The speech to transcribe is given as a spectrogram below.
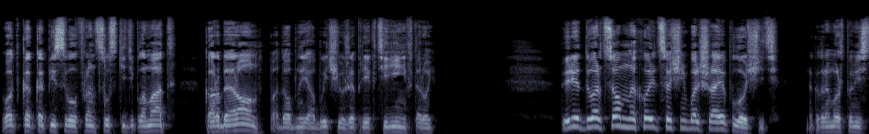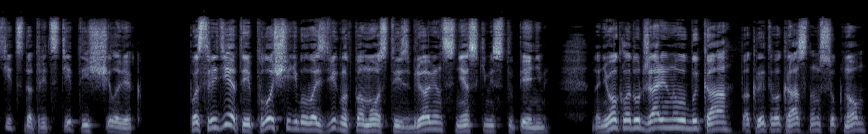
Вот как описывал французский дипломат Корберон, подобный обычай уже при Екатерине II. Перед дворцом находится очень большая площадь, на которой может поместиться до тридцати тысяч человек. Посреди этой площади был воздвигнут помост из бревен с несколькими ступенями. На него кладут жареного быка, покрытого красным сукном,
